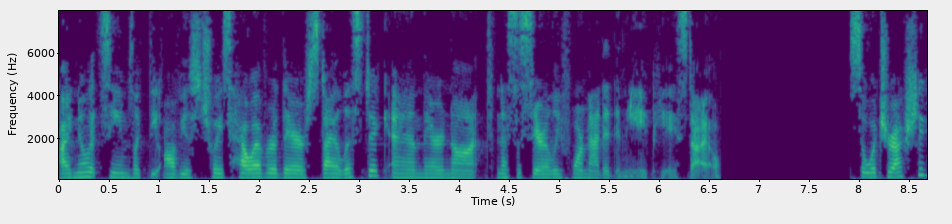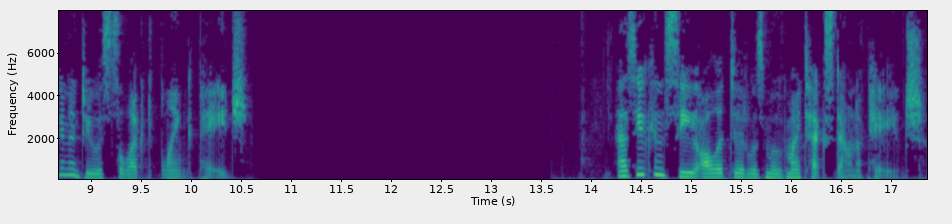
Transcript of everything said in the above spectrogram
I know it seems like the obvious choice, however, they're stylistic and they're not necessarily formatted in the APA style. So what you're actually going to do is select blank page. As you can see, all it did was move my text down a page.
